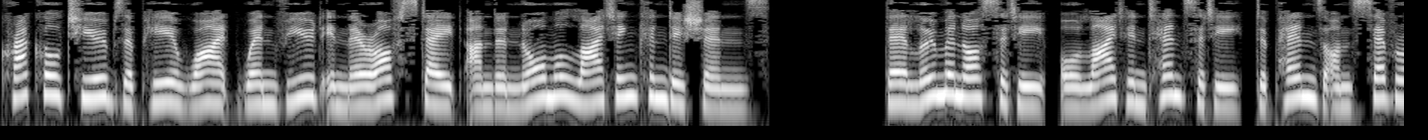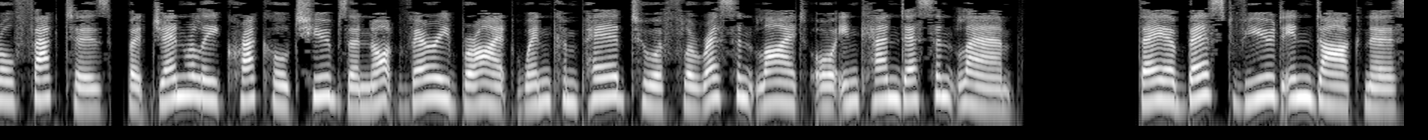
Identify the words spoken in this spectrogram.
Crackle tubes appear white when viewed in their off state under normal lighting conditions. Their luminosity, or light intensity, depends on several factors, but generally crackle tubes are not very bright when compared to a fluorescent light or incandescent lamp. They are best viewed in darkness.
